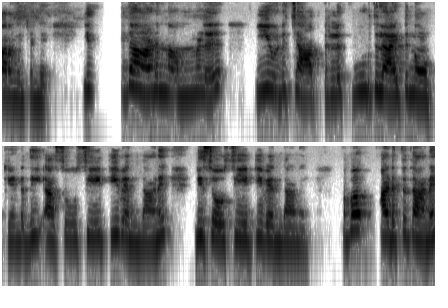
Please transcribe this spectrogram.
പറഞ്ഞിട്ടുണ്ട്. ഇതാണ് നമ്മൾ ഈ ഒരു ചാപ്റ്ററിൽ കൂടുതലായിട്ട് നോക്കേണ്ടത്. ഈ അസോസിയേറ്റീവ് എന്താണ്? ഡിസോസിയേറ്റീവ് എന്താണ്? അപ്പൊ അടുത്തതാണ്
